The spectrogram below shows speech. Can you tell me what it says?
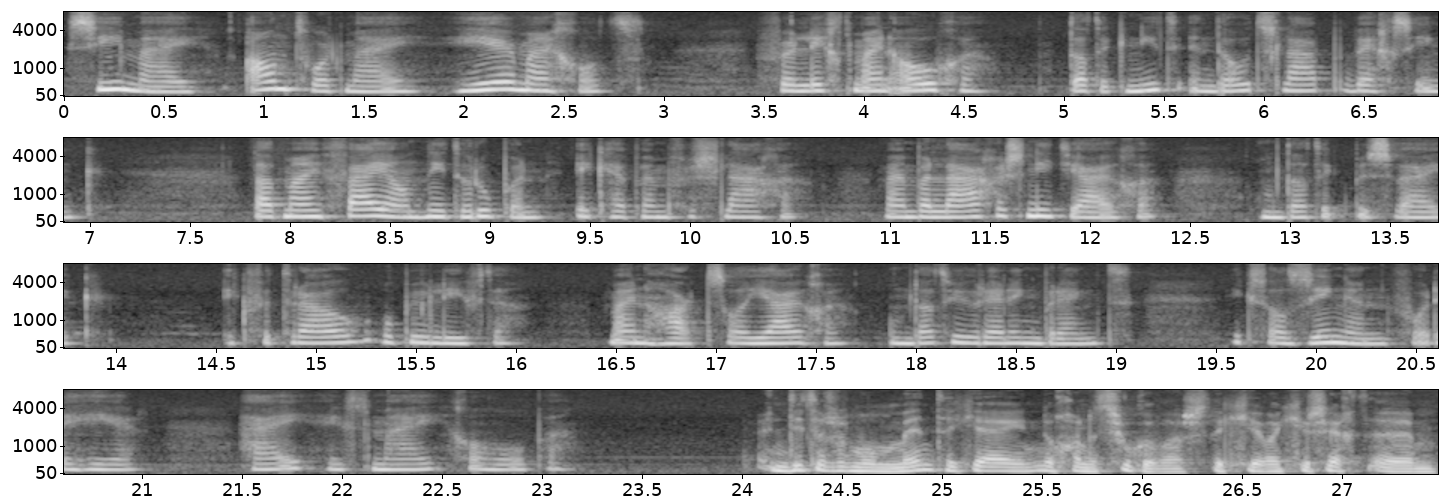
Zie mij, antwoord mij, Heer mijn God. Verlicht mijn ogen, dat ik niet in doodslaap wegzink. Laat mijn vijand niet roepen, ik heb hem verslagen. Mijn belagers niet juichen, omdat ik bezwijk. Ik vertrouw op uw liefde. Mijn hart zal juichen, omdat u redding brengt. Ik zal zingen voor de Heer. Hij heeft mij geholpen. En dit was het moment dat jij nog aan het zoeken was. Dat je, want je zegt, um,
